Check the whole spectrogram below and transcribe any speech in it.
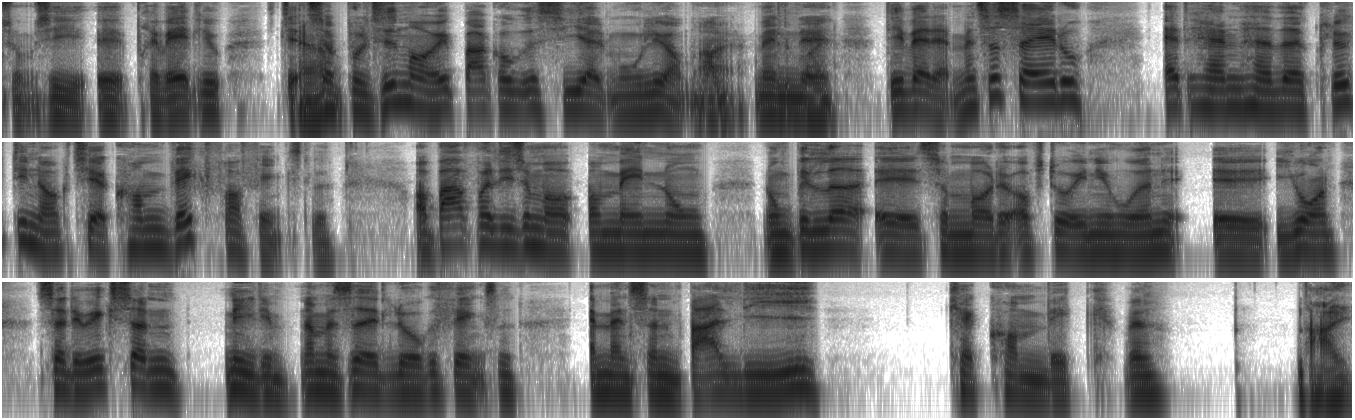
så må sige, øh, privatliv. Ja. Så politiet må jo ikke bare gå ud og sige alt muligt om Nej, ham. Men det er øh, det er hvad det er. Men så sagde du, at han havde været kløgtig nok til at komme væk fra fængslet. Og bare for ligesom at, at mane nogle, nogle billeder, øh, som måtte opstå inde i hovederne øh, i jorden, så er det jo ikke sådan, Nedim, når man sidder i et lukket fængsel, at man sådan bare lige kan komme væk, vel? Nej.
